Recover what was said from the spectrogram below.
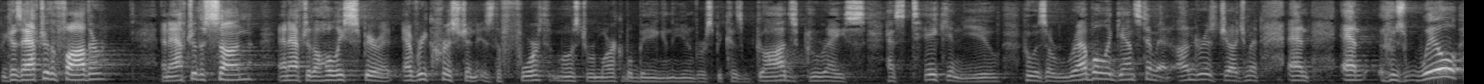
Because after the Father, and after the Son, and after the Holy Spirit, every Christian is the fourth most remarkable being in the universe because God's grace has taken you, who is a rebel against Him and under His judgment, and, and whose will,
